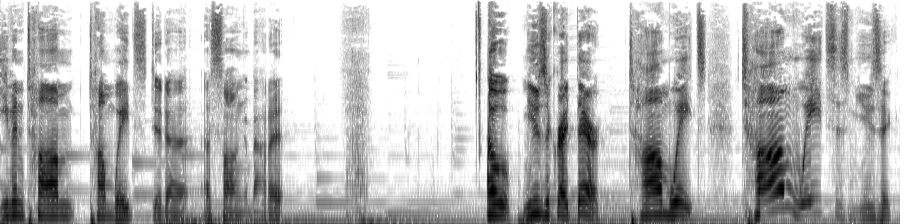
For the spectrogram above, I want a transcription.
Even Tom Tom Waits did a, a song about it. Oh, music right there. Tom Waits. Tom Waits' music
